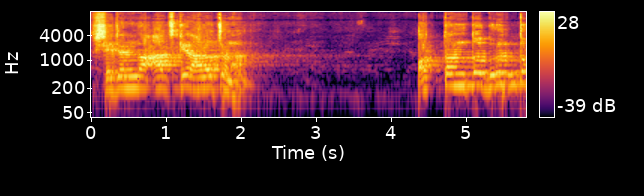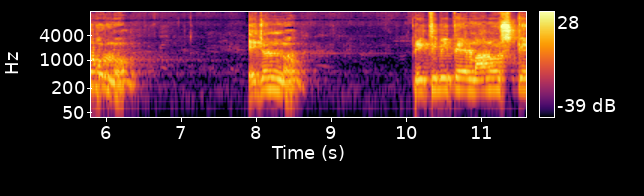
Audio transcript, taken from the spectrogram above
সেজন্য আজকের আলোচনা অত্যন্ত গুরুত্বপূর্ণ। এজন্য পৃথিবীতে মানুষকে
